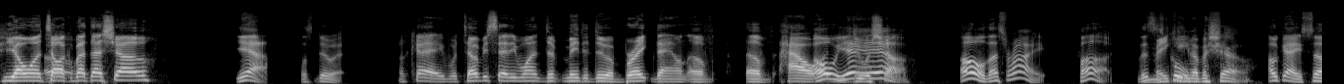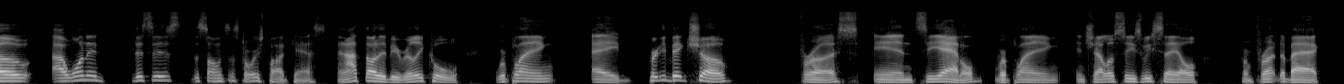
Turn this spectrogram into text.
Y'all want to talk Oh. about that show? Yeah, let's do it. Okay. Well, Toby said he wanted to, me to do a breakdown of of how Oh, you yeah, do a yeah, show. Oh, that's right. Fuck. This Making is cool. of a show. okay, so I wanted this is the Songs and Stories podcast, and I thought it'd be really cool. We're playing a pretty big show for us in Seattle. We're playing in Shallow Seas We Sail from front to back.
